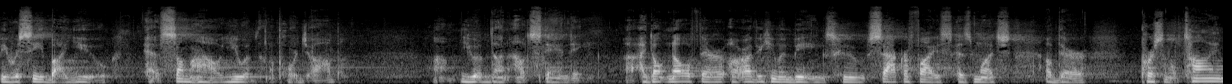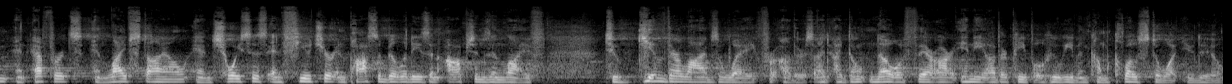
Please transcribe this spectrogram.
be received by you as somehow you have done a poor job. Um, you have done outstanding. I don't know if there are other human beings who sacrifice as much of their personal time and efforts and lifestyle and choices and future and possibilities and options in life to give their lives away for others. I, I don't know if there are any other people who even come close to what you do.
